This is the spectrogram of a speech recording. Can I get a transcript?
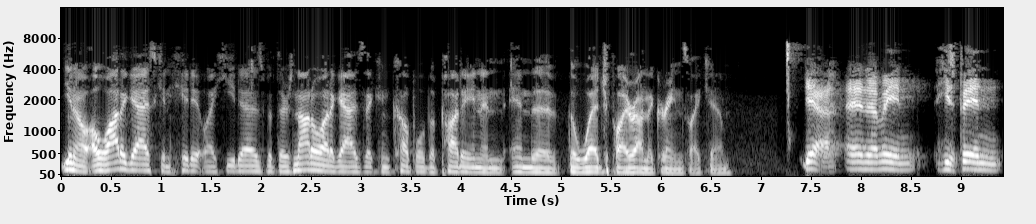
you know, a lot of guys can hit it like he does, but there's not a lot of guys that can couple the putting and, and the, the wedge play around the greens like him. Yeah. And I mean, he's been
